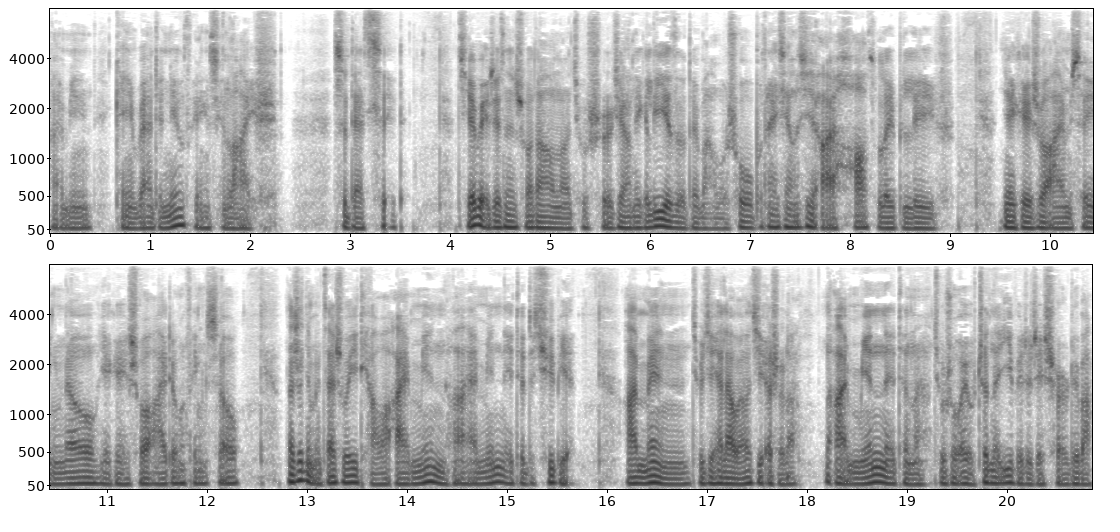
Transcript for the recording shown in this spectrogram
I mean, can invent new things in life. So that's it. 结尾这次说到呢，就是这样的一个例子，对吧？我说我不太相信，I hardly believe。你也可以说 I'm saying no，也可以说 I don't think so。那这里面再说一条啊，I mean 和 I mean it 的区别。I mean 就接下来我要解释了。 那 I mean it 呢，就说哎呦，真的意味着这事儿，对吧？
